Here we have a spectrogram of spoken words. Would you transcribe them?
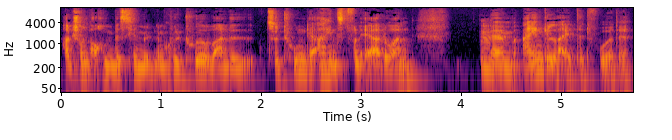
hat schon auch ein bisschen mit einem Kulturwandel zu tun, der einst von Erdogan mhm. ähm, eingeleitet wurde.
